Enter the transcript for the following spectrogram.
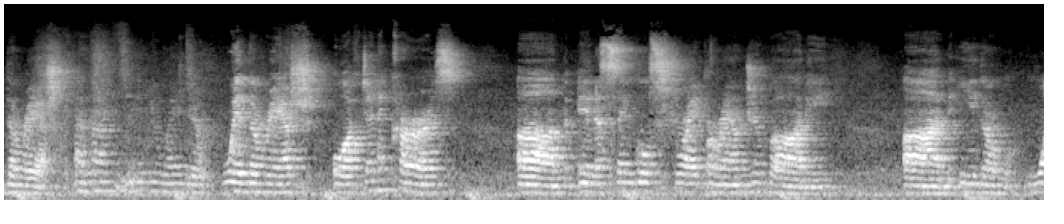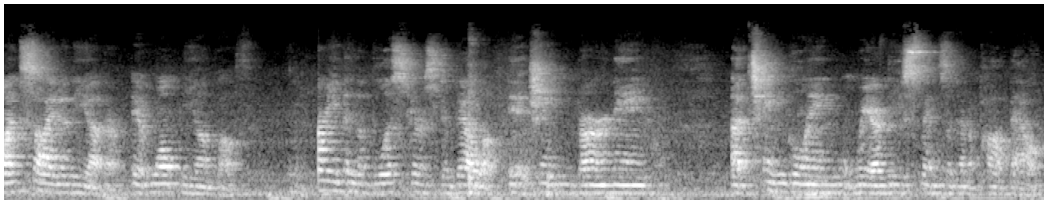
the rash, am I leading you way there? Where the rash often occurs, um, in a single stripe around your body, on either one side or the other. It won't be on both. Or even the blisters develop, itching, burning, a tingling where these things are gonna pop out.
